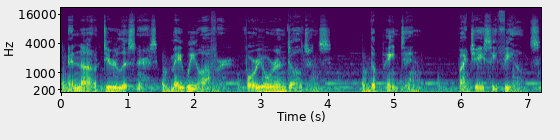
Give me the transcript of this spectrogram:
And now, dear listeners, may we offer, for your indulgence, The Painting by J.C. Fields.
